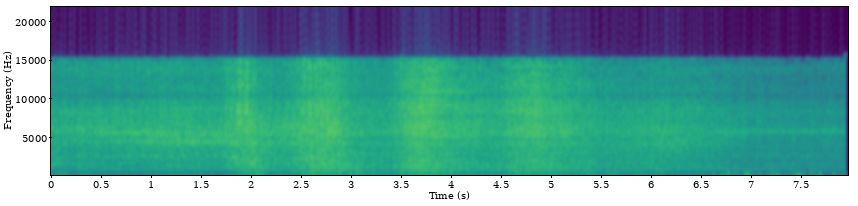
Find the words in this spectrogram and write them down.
right?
